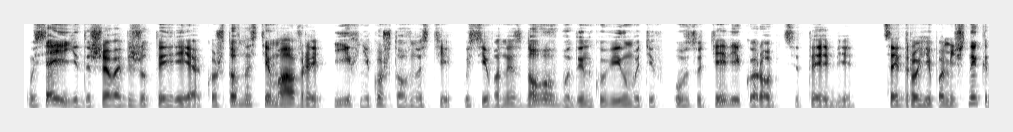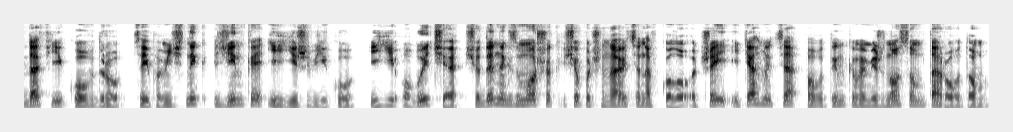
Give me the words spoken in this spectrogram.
Уся її дешева біжутерія, коштовності маври, їхні коштовності, усі вони знову в будинку Вілмотів у взуттєвій коробці Тебі. Цей другий помічник дав їй ковдру, цей помічник жінка її ж віку, її обличчя щоденник зморшок, що починаються навколо очей і тягнуться павутинками між носом та ротом.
